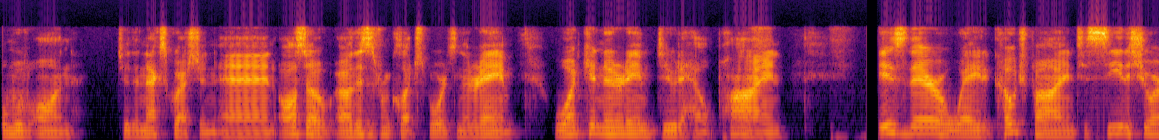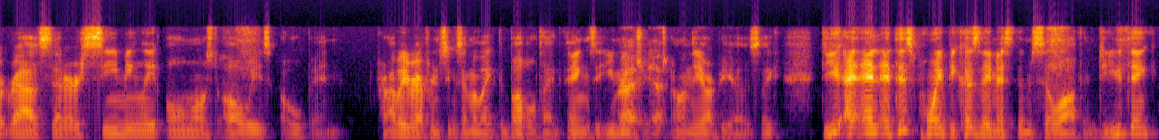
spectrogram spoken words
we'll move on to the next question. And also, oh, this is from Clutch Sports Notre Dame. What can Notre Dame do to help Pyne? Is there a way to coach Pyne to see the short routes that are seemingly almost always open? probably referencing some of like the bubble type things that you Right, mentioned on the RPOs. Like, do you? And, at this point, because they miss them so often, do you think?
